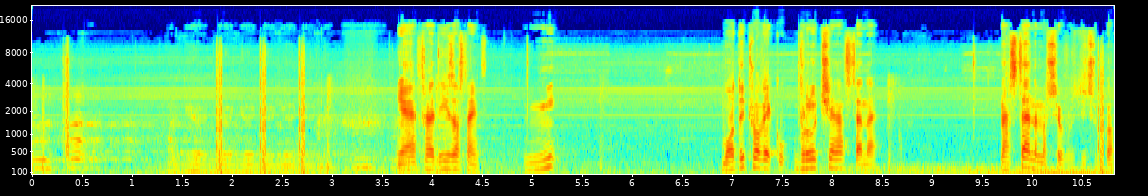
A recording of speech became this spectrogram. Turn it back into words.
Nie, nie, nie, nie, nie, nie. Nie, Freddy, zostań. Nie. Młody człowieku, wróć się na scenę. Na scenę masz się wrócić szybko.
